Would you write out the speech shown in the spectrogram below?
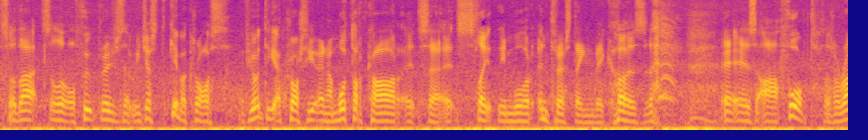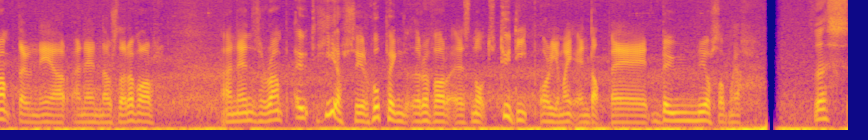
So that's a little footbridge that we just came across. If you want to get across here in a motor car it's, uh, it's slightly more interesting because it is a fort. There's a ramp down there and then there's the river and then there's a ramp out here so you're hoping that the river is not too deep or you might end up uh, down there somewhere. This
